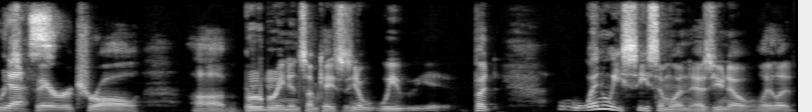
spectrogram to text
resveratrol, uh, berberine mm-hmm. in some cases. You know, we, but when we see someone, as you know, Leyla,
